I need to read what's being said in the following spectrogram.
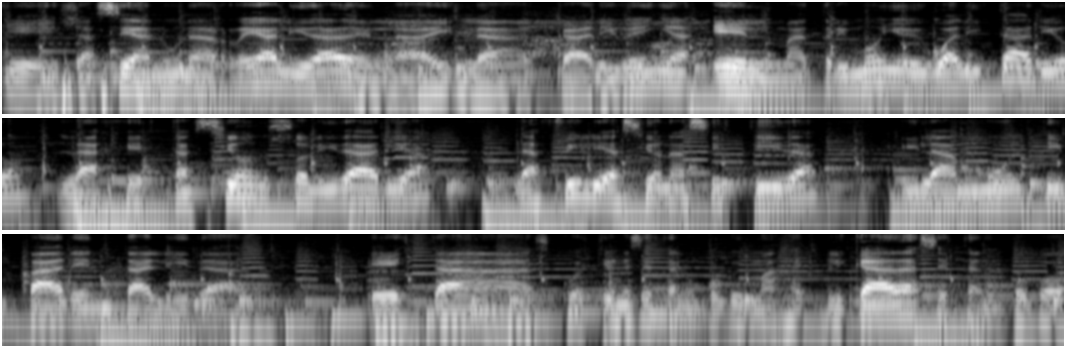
que ya sean una realidad en la isla caribeña el matrimonio igualitario, la gestación solidaria, la filiación asistida y la multiparentalidad. Estas cuestiones están un poco más explicadas, están un poco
